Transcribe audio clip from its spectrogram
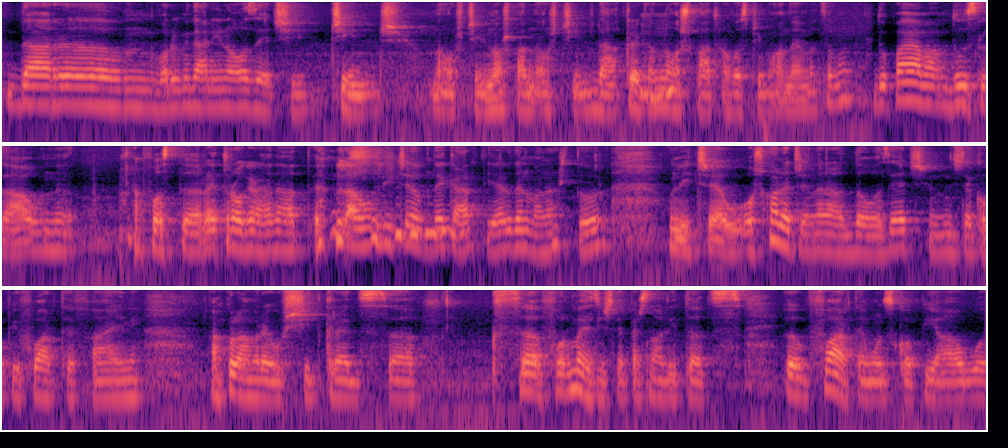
dar uh, vorbim de anii 95, 95, 94, 95, da, cred că mm-hmm. 94 a fost primul an de învățământ. După aia m-am dus la un a fost retrogradat la un liceu de cartier din Mănăștur, un liceu, o școală generală 20, niște copii foarte faini. Acolo am reușit, cred, să să formezi niște personalități. Uh, foarte mulți copii au, uh,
